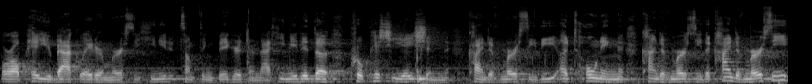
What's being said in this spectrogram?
or I'll pay you back later mercy. He needed something bigger than that. He needed the propitiation kind of mercy, the atoning kind of mercy, the kind of mercy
